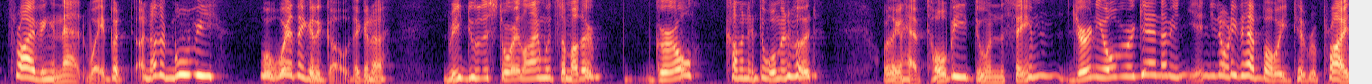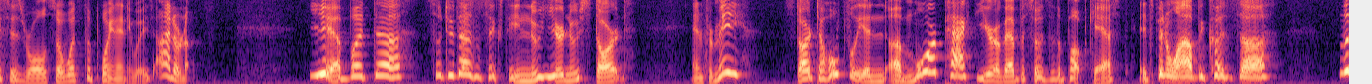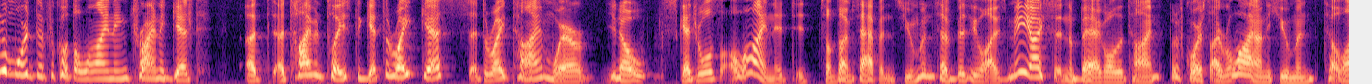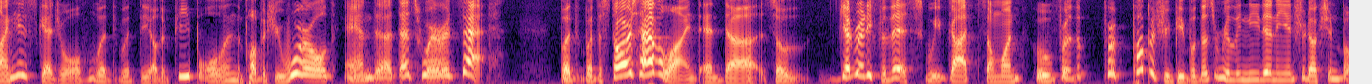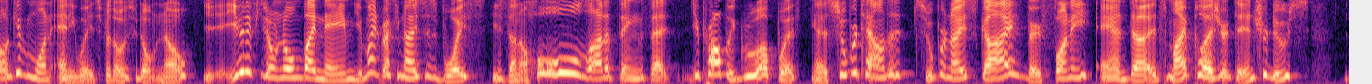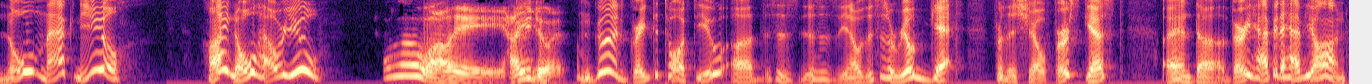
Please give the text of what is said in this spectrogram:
thriving in that way. But another movie, well, where are they going to go? They're going to redo the storyline with some other girl coming into womanhood? Or they're going to have Toby doing the same journey over again? I mean, and you don't even have Bowie to reprise his role, so what's the point, anyways? I don't know. Yeah, but, uh, so 2016, new year, new start. And for me, start to hopefully a, a more packed year of episodes of the Pupcast. It's been a while because, uh, a little more difficult aligning, trying to get a, a, time and place to get the right guests at the right time where, you know, schedules align. It, it sometimes happens. Humans have busy lives. Me, I sit in a bag all the time. But of course, I rely on a human to align his schedule with, with the other people in the puppetry world, and uh, that's where it's at. But, but the stars have aligned, and uh, so get ready for this. We've got someone who, for the for puppetry people, doesn't really need any introduction, but I'll give him one anyways for those who don't know. Even if you don't know him by name, you might recognize his voice. He's done a whole lot of things that you probably grew up with. Super talented, super nice guy, very funny, and uh, it's my pleasure to introduce Noel MacNeal. Hi, Noel. How are you? Hello, Wally. How you doing? I'm good. Great to talk to you. Uh, this is this is you know this is a real get for this show. First guest, and uh, very happy to have you on.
